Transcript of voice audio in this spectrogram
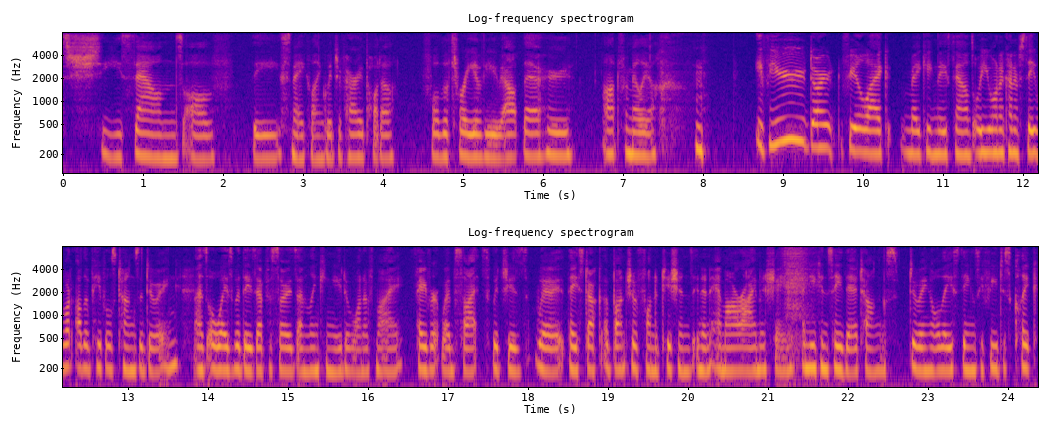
she sounds of the snake language of Harry Potter for the three of you out there who aren't familiar. If you don't feel like making these sounds or you want to kind of see what other people's tongues are doing, as always with these episodes, I'm linking you to one of my favorite websites, which is where they stuck a bunch of phoneticians in an MRI machine and you can see their tongues doing all these things if you just click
